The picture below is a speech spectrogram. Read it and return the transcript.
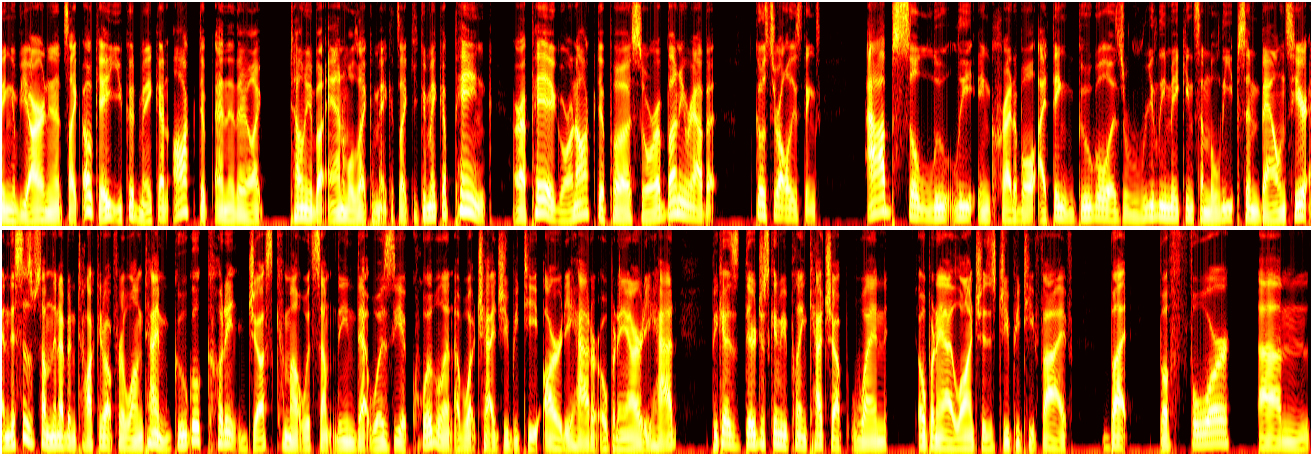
thing of yarn and it's like, okay, you could make an octopus. And then they're like, tell me about animals I can make. It's like, you can make a pink or a pig or an octopus or a bunny rabbit. It goes through all these things. Absolutely incredible. I think Google is really making some leaps and bounds here. And this is something I've been talking about for a long time. Google couldn't just come out with something that was the equivalent of what ChatGPT already had or OpenAI already had because they're just going to be playing catch up when OpenAI launches GPT-5. But before um,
